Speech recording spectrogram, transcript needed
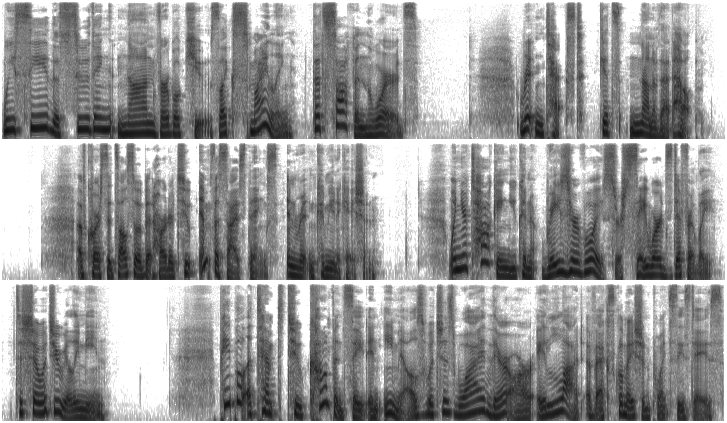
we see the soothing nonverbal cues like smiling that soften the words. Written text gets none of that help. Of course, it's also a bit harder to emphasize things in written communication. When you're talking, you can raise your voice or say words differently to show what you really mean. People attempt to compensate in emails, which is why there are a lot of exclamation points these days.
